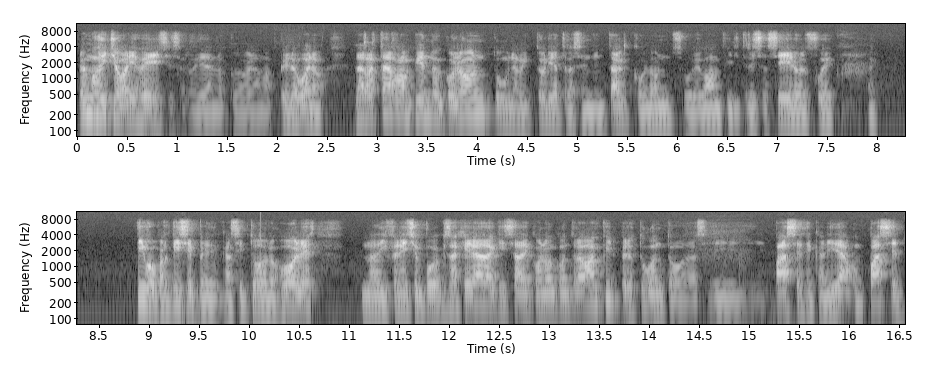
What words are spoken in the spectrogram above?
Lo hemos dicho varias veces en realidad en los programas, pero bueno, la está rompiendo en Colón, tuvo una victoria trascendental, Colón sobre Banfield 3 a 0, él fue activo partícipe de casi todos los goles, una diferencia un poco exagerada quizá de Colón contra Banfield, pero estuvo en todas, pases de calidad, un pase,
